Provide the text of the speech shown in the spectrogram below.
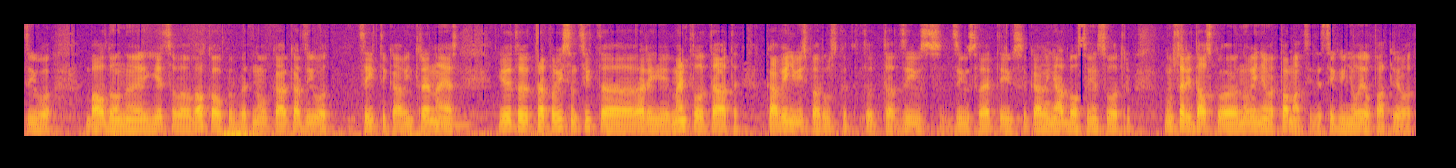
dzīvo Baldona, Iecavā, vēl kaut kur, bet nu, kā, kā dzīvo citi, kā viņi trenējas. Mm. Jo tu- tā pavisam cita arī mentalitāte, kā viņi vispār uzskata to- tā dzīves, dzīves vērtības, kā viņi atbalsta viens otru. Mums arī daudz ko no viņiem var pamācīties, cik viņi ir lieli patrioti,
